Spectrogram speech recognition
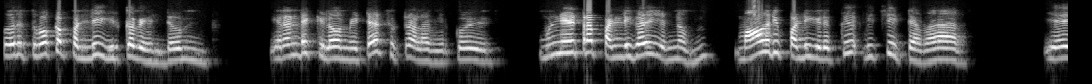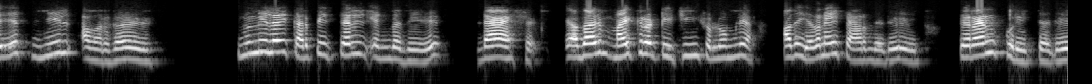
ஒரு துவக்கப்பள்ளி இருக்க வேண்டும். இரண்டு கிலோமீட்டர் சுற்றளவிற்குள். முன்னேற்ற பள்ளிகள் என்னும் மாதிரி பள்ளிகளுக்கு வித்திட்டவர் ஏ. எஸ். நீல் அவர்கள். நுண்ணிலை கற்பித்தல் என்பது டேஷ் அதாவது மைக்ரோ டீச்சிங் சொல்லுவோம் இல்லையா? அது எதனை சார்ந்தது? திறன் குறித்தது.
